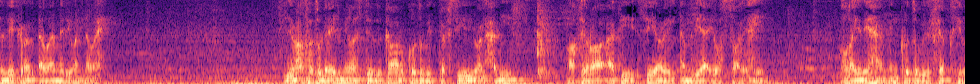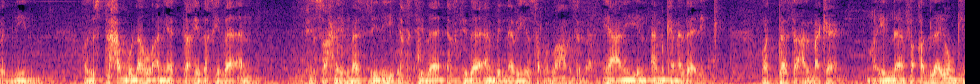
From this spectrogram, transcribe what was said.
ذكر الأوامر والنواهي. دراسة العلم واستذكار كتب التفسير والحديث وقراءة سير الأنبياء والصالحين وغيرها من كتب الفقه والدين. ويستحب له أن يتخذ خباء في صحن المسجد اقتداء بالنبي صلى الله عليه وسلم. يعني إن أمكن ذلك واتسع المكان وإلا فقد لا يمكن.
